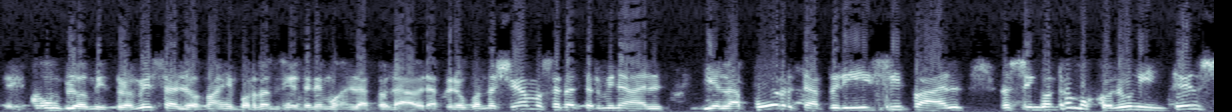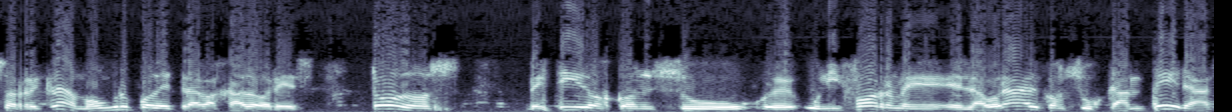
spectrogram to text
eh, cumplo mis promesas, lo más importante que tenemos en la palabra. Pero cuando llegamos a la terminal y en la puerta principal, nos encontramos con un intenso reclamo, un grupo de trabajadores, todos vestidos con su eh, uniforme laboral, con sus camperas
